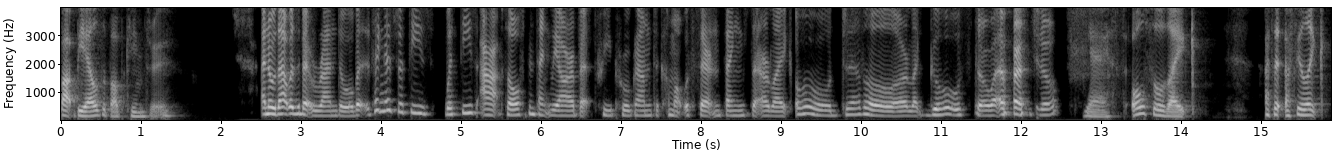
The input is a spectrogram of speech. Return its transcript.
But Beelzebub came through. I know that was a bit random, but the thing is with these with these apps, I often think they are a bit pre-programmed to come up with certain things that are like, oh, devil or like ghost or whatever, do you know? Yes. Also, like, I th- I feel like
